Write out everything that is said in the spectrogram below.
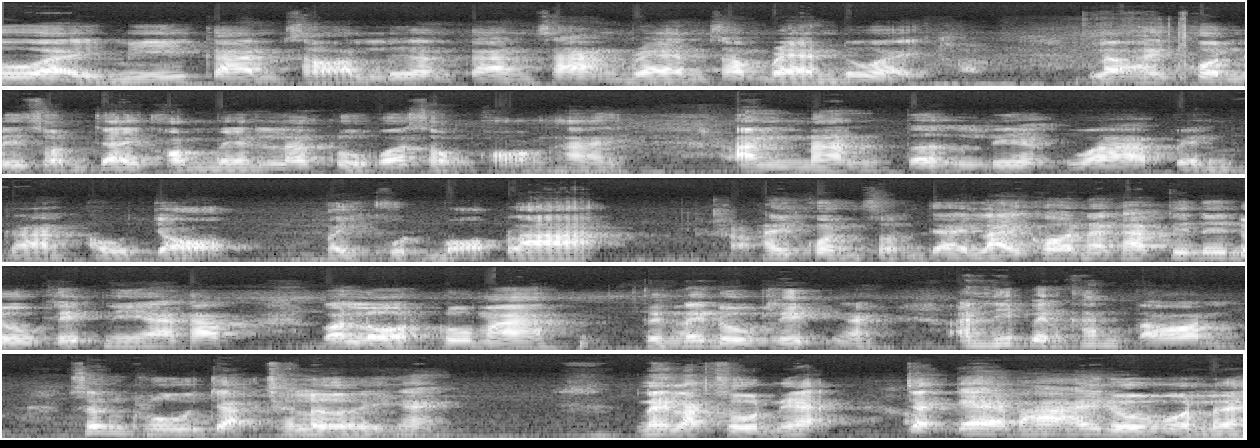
ด้วย มีการสอนเรื่องการสร้างแบรนด์ซ่อมแบรนด์ด้วย ครับ แล้วให้คนที่สนใจคอมเมนต์แล้วครูก็ส่งของให้ อันนั้นเต้นเรียกว่าเป็นการเอาจอบไปขุดบ่อปลาครับให้คนสนใจหลายคนนะครับ ที่ได้ดูคลิปนี้ครับ ก็โหลดครูมาถึงได้ดูคลิปไง อันนี้เป็นขั้นตอน ซึ่งครูจะเฉลยไง ในหลักสูตรเนี้ยจะแก้ผ้าให้ดูหมดเลย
